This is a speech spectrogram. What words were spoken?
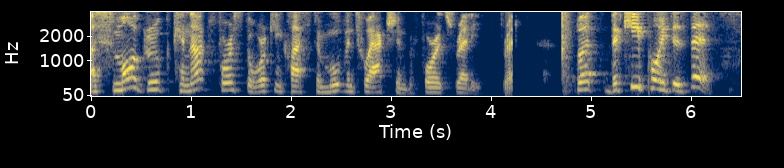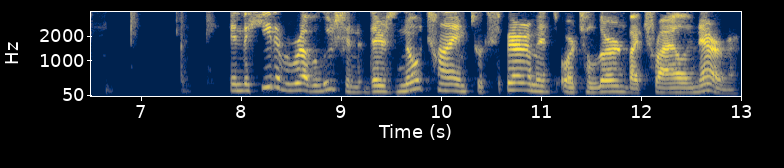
A small group cannot force the working class to move into action before it's ready. But the key point is this. In the heat of a revolution, there's no time to experiment or to learn by trial and error.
